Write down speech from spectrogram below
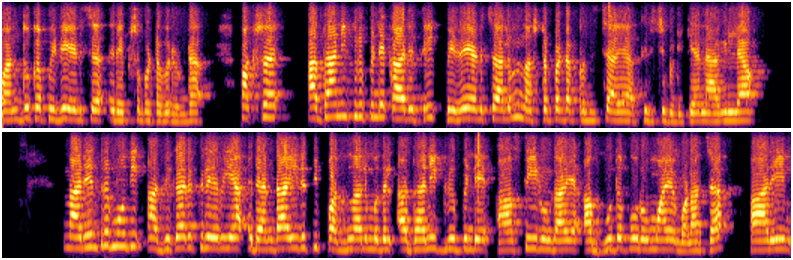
വൻതുക പിഴയടിച്ച് രക്ഷപ്പെട്ടവരുണ്ട്. പക്ഷെ അദാനി ഗ്രൂപ്പിന്റെ കാര്യത്തിൽ പിഴയടിച്ചാലും നഷ്ടപ്പെട്ട പ്രതിച്ഛായ തിരിച്ചു പിടിക്കാനാകില്ല നരേന്ദ്രമോദി അധികാരത്തിലേറിയ രണ്ടായിരത്തി പതിനാല് മുതൽ അദാനി ഗ്രൂപ്പിന്റെ ആസ്തിയിലുണ്ടായ അഭൂതപൂർവമായ വളർച്ച ആരെയും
